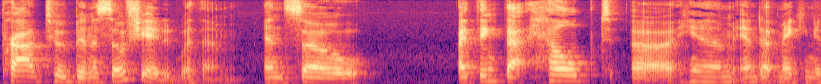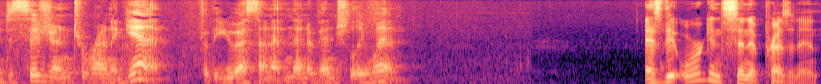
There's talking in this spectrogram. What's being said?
proud to have been associated with him. And so I think that helped uh, him end up making a decision to run again for the U.S. Senate and then eventually win. As the Oregon Senate president,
